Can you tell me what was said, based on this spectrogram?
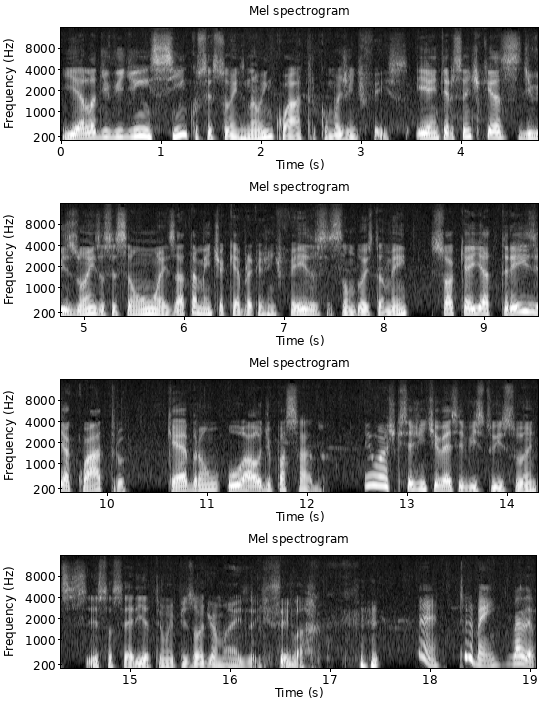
E ela divide em cinco sessões, não em quatro, como a gente fez. E é interessante que as divisões, a sessão 1 é exatamente a quebra que a gente fez, a sessão 2 também. Só que aí a 3 e a 4 quebram o áudio passado. Eu acho que se a gente tivesse visto isso antes, essa série ia ter um episódio a mais aí, sei lá. é, tudo bem, valeu.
